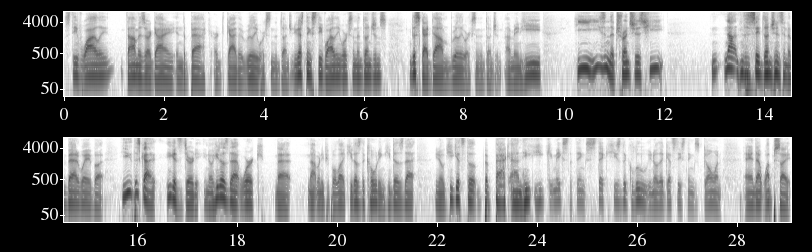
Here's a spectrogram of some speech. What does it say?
Steve Wiley, Dom is our guy in the back, our guy that really works in the dungeon. You guys think Steve Wiley works in the dungeons? This guy Dom really works in the dungeon. I mean, he he he's in the trenches. He not to say dungeons in a bad way, but he this guy he gets dirty. You know, he does that work that not many people like. He does the coding. He does that. You know, he gets the, the back end. He he makes the things stick. He's the glue. You know, that gets these things going. And that website,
